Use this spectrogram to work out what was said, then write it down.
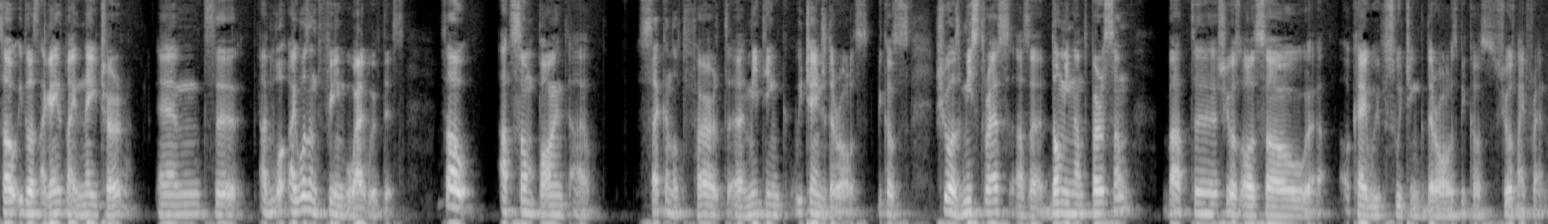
So it was against my nature, and uh, I wasn't feeling well with this. So at some point, uh, second or third uh, meeting, we changed the roles because she was mistress as a dominant person, but uh, she was also uh, okay with switching the roles because she was my friend.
